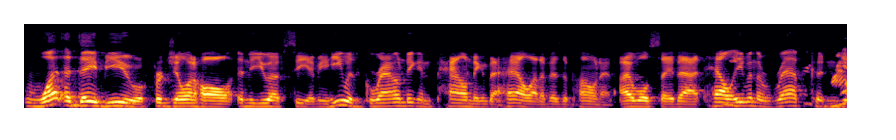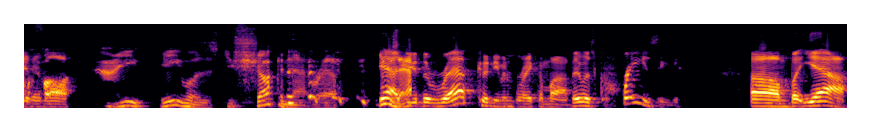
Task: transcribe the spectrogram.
what a debut for Gyllenhaal in the UFC. I mean, he was grounding and pounding the hell out of his opponent. I will say that. Hell, even the ref couldn't get him off. Yeah, he he was just shucking that ref. Yeah, dude, the ref couldn't even break him up. It was crazy. Um, but yeah,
